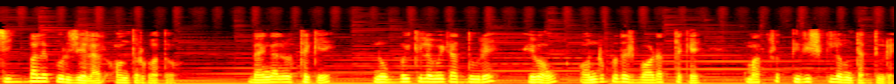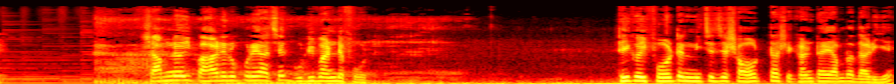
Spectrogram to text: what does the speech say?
চিকবালেপুর জেলার অন্তর্গত। ব্যাঙ্গালোর থেকে নব্বই কিলোমিটার দূরে এবং অন্ধ্রপ্রদেশ বর্ডার থেকে মাত্র তিরিশ কিলোমিটার দূরে। সামনে ওই পাহাড়ের উপরে আছে গুডিবান্ডে ফোর্ট। ঠিক ওই ফোর্টের নিচে যে শহরটা সেখানটায় আমরা দাঁড়িয়ে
